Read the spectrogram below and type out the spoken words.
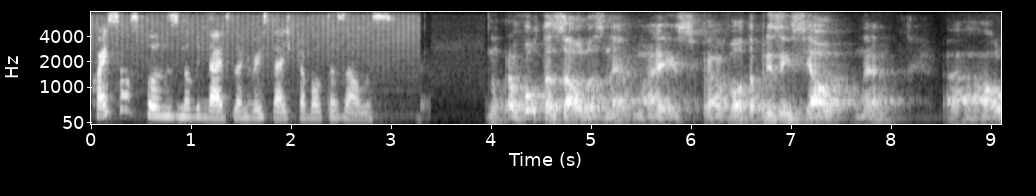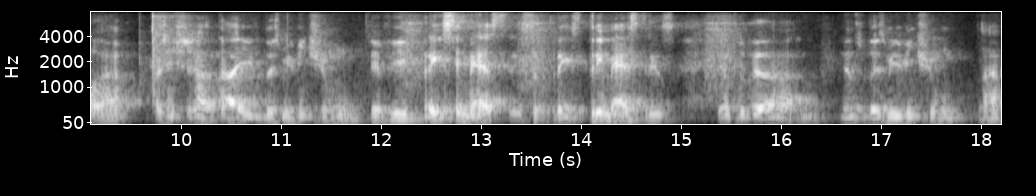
quais são os planos e novidades da universidade para a volta às aulas? Não para volta às aulas, né, mas para a volta presencial, né? A aula, a gente já está aí em 2021, teve três semestres, três trimestres dentro, da, dentro de 2021, né?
